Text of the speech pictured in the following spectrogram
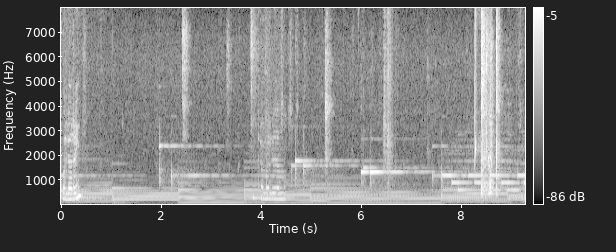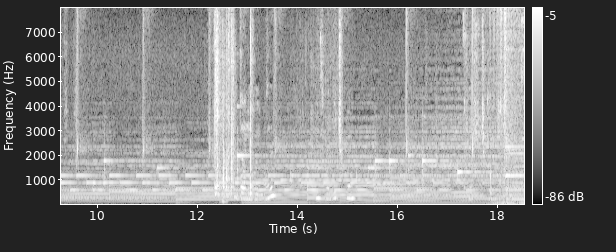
кольори. Далі вимили і з водичкою трошечки розтягнемо.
